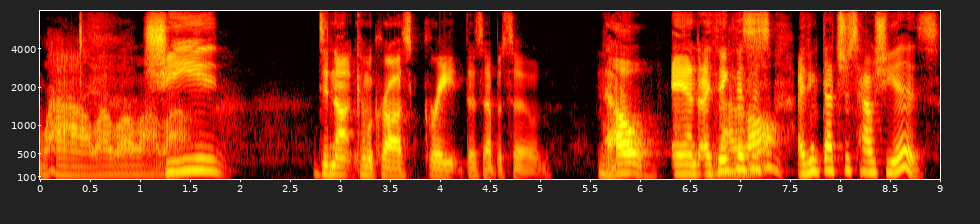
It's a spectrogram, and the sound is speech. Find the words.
Wow, wow, wow, wow. she did not come across great this episode, No. and I think this is. I think that's just how she is.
